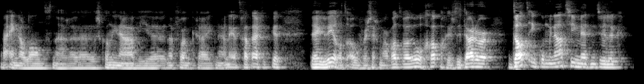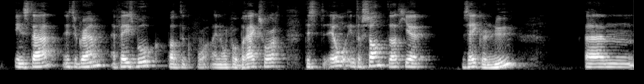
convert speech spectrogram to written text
naar Engeland, naar eh, Scandinavië, naar Frankrijk. Naar, nee, het gaat eigenlijk eh, de hele wereld over, zeg maar. Wat wel heel grappig is. Dus daardoor dat in combinatie met natuurlijk Insta, Instagram en Facebook, wat natuurlijk voor enorm veel bereik zorgt. Het is heel interessant dat je, zeker nu, ehm,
